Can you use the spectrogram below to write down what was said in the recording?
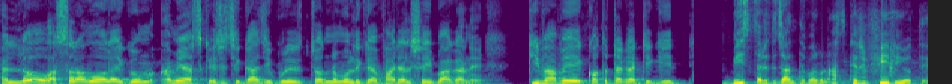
হ্যালো, আসসালামু আলাইকুম। আমি আজকে এসেছি গাজীপুরের চন্দ্রমল্লিকা ভাইরাল সেই বাগানে। কীভাবে, কত টাকা টিকিট? বিস্তারিত জানতে পারবেন আজকের ভিডিওতে।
